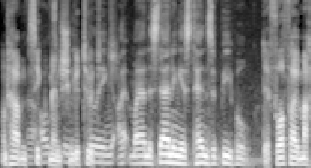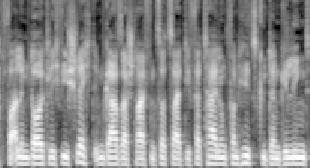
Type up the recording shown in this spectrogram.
und haben zig Menschen getötet. Der Vorfall macht vor allem deutlich, wie schlecht im Gazastreifen zurzeit die Verteilung von Hilfsgütern gelingt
